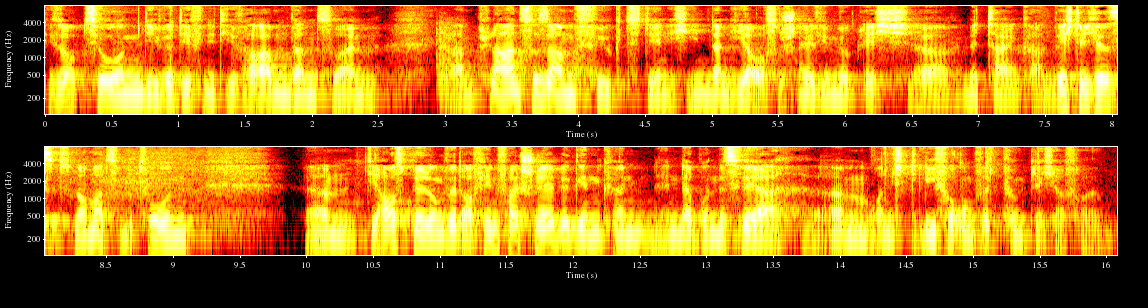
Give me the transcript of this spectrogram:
diese Optionen, die wir definitiv haben, dann zu einem ähm, Plan zusammenfügt, den ich Ihnen dann hier auch so schnell wie möglich äh, mitteilen kann. Wichtig ist, nochmal zu betonen, ähm, die Ausbildung wird auf jeden Fall schnell beginnen können in der Bundeswehr ähm, und die Lieferung wird pünktlich erfolgen.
